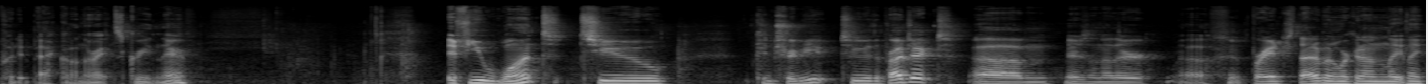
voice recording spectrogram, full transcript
put it back on the right screen there. If you want to contribute to the project. Um, there's another uh, branch that I've been working on lately.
